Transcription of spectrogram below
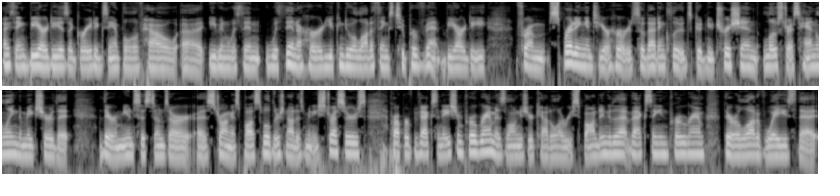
I think BRD is a great example of how uh, even within within a herd, you can do a lot of things to prevent BRD from spreading into your herd. So that includes good nutrition, low stress handling to make sure that their immune systems are as strong as possible. There's not as many stressors. Proper vaccination program, as long as your cattle are responding to that vaccine program. There are a lot of ways that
